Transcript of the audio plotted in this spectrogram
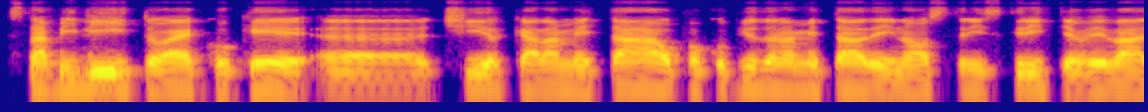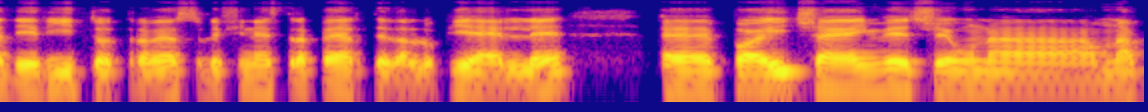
stabilito ecco, che eh, circa la metà o poco più della metà dei nostri iscritti aveva aderito attraverso le finestre aperte dall'OPL, eh, poi c'è invece una, una,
